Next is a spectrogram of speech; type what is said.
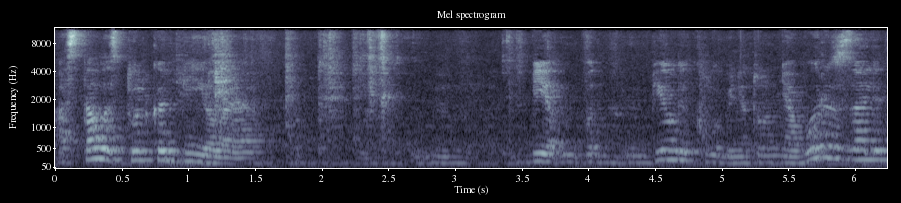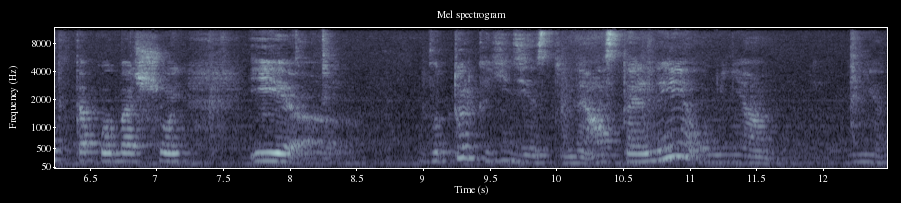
осталось только белое. Бел, вот белый клубень. Вот он у меня вырос залитый такой большой. И э, вот только единственное. А остальные у меня нет,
